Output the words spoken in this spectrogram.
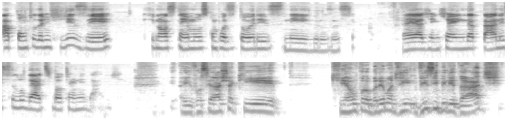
a ponto da gente dizer que nós temos compositores negros assim. É, a gente ainda está nesse lugar de subalternidade. E você acha que, que é um problema de visibilidade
